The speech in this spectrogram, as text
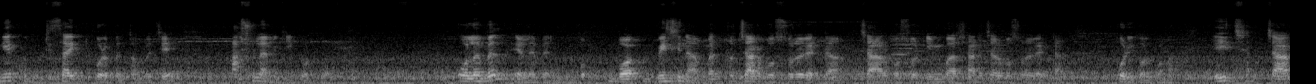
নিয়ে খুব ডিসাইড করে ফেলতে হবে যে আসলে আমি কি করব? ও লেভেল এ লেভেল বেশি না, মাত্র চার বছরের একটা, চার বছর কিংবা সাড়ে চার বছরের একটা পরিকল্পনা। এই চার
